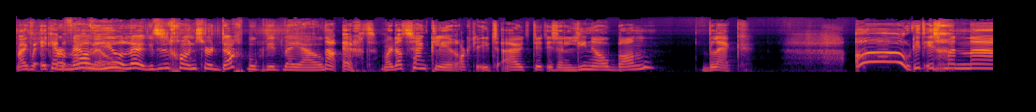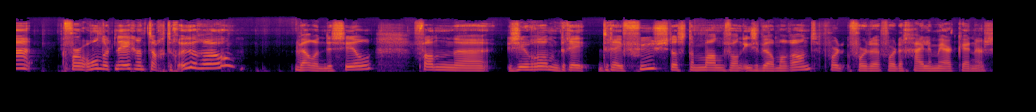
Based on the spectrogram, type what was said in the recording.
maar ik, ik heb Maar hem wel. heel leuk. Het is gewoon een soort dagboek dit bij jou. Nou, echt. Maar dat zijn kleren. Pak er iets uit. Dit is een lino-ban. Black. Oh, dit is mijn eh, voor 189 euro. Wel in de sale. Van eh Jérôme Dre- Dreyfus. Dat is de man van Isabel Marant. Voor, voor, de, voor de geile merkkenners.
